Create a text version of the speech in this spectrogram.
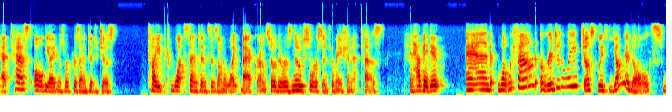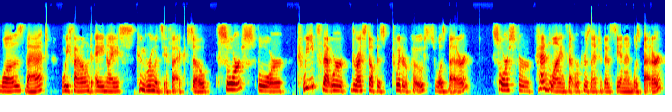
At test, all the items were presented just typed what sentences on a white background. So there was no source information at test. And how'd they do? And what we found originally, just with young adults, was that we found a nice congruency effect. So, source for tweets that were dressed up as Twitter posts was better. Source for headlines that were presented as CNN was better.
